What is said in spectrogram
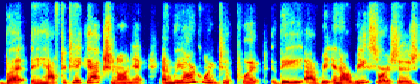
but they have to take action on it. And we are going to put the uh, in our resources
